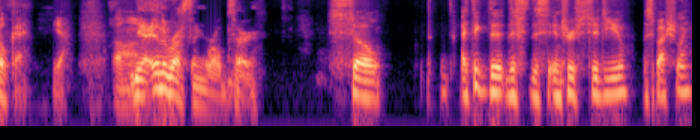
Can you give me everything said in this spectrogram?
Okay, yeah, um, yeah, in the wrestling world. Sorry. So, I think that this this interested you especially.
